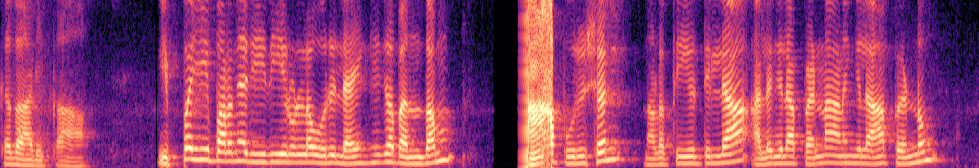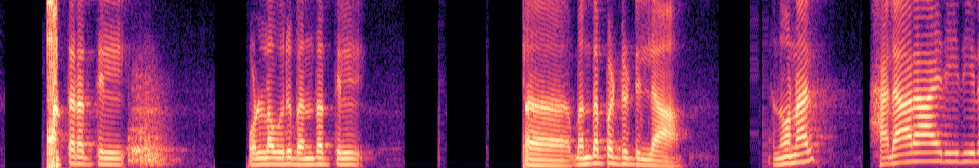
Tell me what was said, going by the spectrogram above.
കദാലിക്ക ഇപ്പൊ ഈ പറഞ്ഞ രീതിയിലുള്ള ഒരു ലൈംഗിക ബന്ധം ആ പുരുഷൻ നടത്തിയിട്ടില്ല അല്ലെങ്കിൽ ആ പെണ്ണാണെങ്കിൽ ആ പെണ്ണും അത്തരത്തിൽ ഉള്ള ഒരു ബന്ധത്തിൽ ബന്ധപ്പെട്ടിട്ടില്ല. എന്ന് പറഞ്ഞാൽ ഹലാലായ രീതിയിൽ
